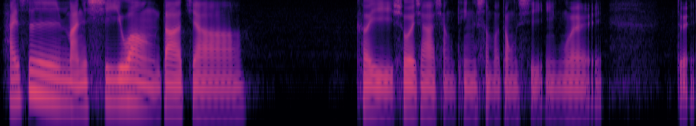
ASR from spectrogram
还是蛮希望大家可以说一下想听什么东西，因为对，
